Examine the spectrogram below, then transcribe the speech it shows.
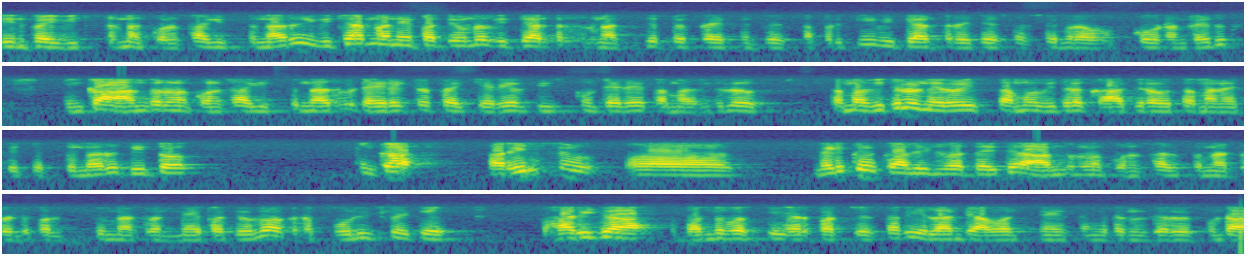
దీనిపై విచారణ కొనసాగిస్తున్నారు. ఈ విచారణ నేపథ్యంలో విద్యార్థులకు నచ్చజెప్పే ప్రయత్నం చేసినప్పటికీ విద్యార్థులు అయితే సస్యమరావు ఒప్పుకోవడం లేదు. ఇంకా ఆందోళన కొనసాగిస్తున్నారు. డైరెక్టర్ పై చర్యలు తీసుకుంటేనే తమ విధులు తమ విధులు నిర్వహిస్తాము విధులకు హాజరవుతామని అయితే చెప్తున్నారు. దీంతో ఇంకా రిమ్స్ మెడికల్ కాలేజ్ వద్ద అయితే ఆందోళన కొనసాగుతున్నటువంటి పరిస్థితి ఉన్నటువంటి నేపథ్యంలో అక్కడ పోలీసులు అయితే భారీగా బందోబస్తు ఏర్పాటు చేస్తారు ఎలాంటి అవాంఛనీయ సంఘటనలు జరగకుండా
